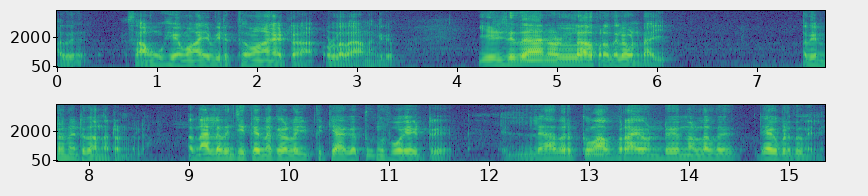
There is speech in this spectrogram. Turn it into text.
അത് സാമൂഹ്യമായ വിരുദ്ധമായിട്ട് ഉള്ളതാണെങ്കിലും എഴുതാനുള്ള പ്രതലം ഉണ്ടായി. അത് ഇന്റർനെറ്റ് തന്നിട്ടുണ്ടല്ലോ. അത് നല്ലതും ചീത്തയെന്നൊക്കെയുള്ള യുക്തിക്കകത്തുനിന്ന് പോയിട്ട് എല്ലാവർക്കും അഭിപ്രായം ഉണ്ട് എന്നുള്ളത് രേഖപ്പെടുത്തുന്നില്ലേ?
